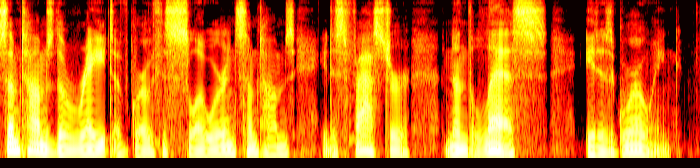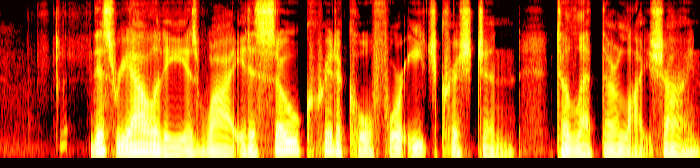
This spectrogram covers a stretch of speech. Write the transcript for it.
Sometimes the rate of growth is slower and sometimes it is faster. Nonetheless, it is growing. This reality is why it is so critical for each Christian to let their light shine.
